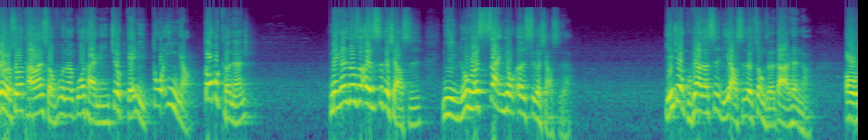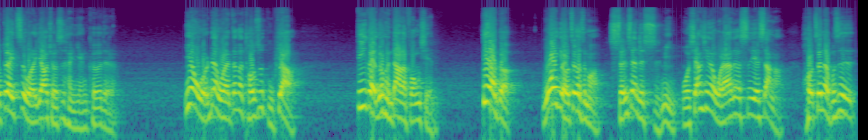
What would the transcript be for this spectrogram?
或者说台湾首富呢郭台铭就给你多一秒都不可能，每个人都是二十四个小时。你如何善用二十四个小时啊？研究股票呢，是李老师的重责大任啊。哦，我对自我的要求是很严苛的，因为我认为这个投资股票，第一个有很大的风险，第二个我有这个什么神圣的使命。我相信呢，我来到这个世界上啊，我真的不是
